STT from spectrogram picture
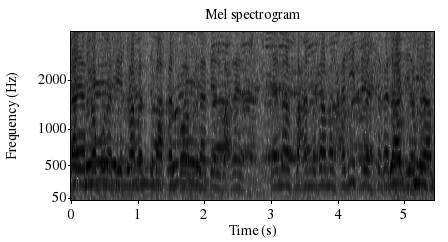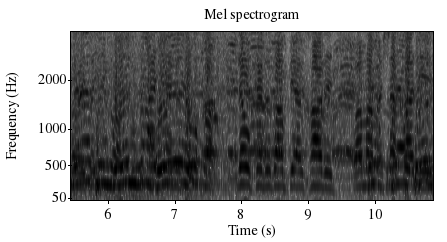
لا يرغبون في إقامة سباق الفورمولا في البحرين؟ لأن أصبح النظام الخليفي يستغل هذه الرياضة ويسيسها من أجل أن يسوق له كنظام في الخارج. وأمام عشاق هذه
